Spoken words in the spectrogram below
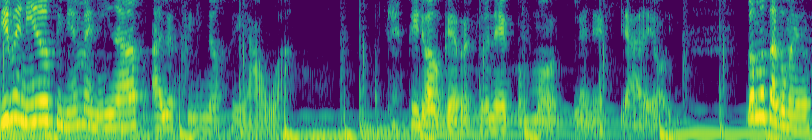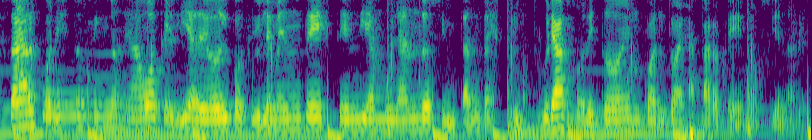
Bienvenidos y bienvenidas a los signos de agua. Espero que resuene con vos la energía de hoy. Vamos a comenzar con estos signos de agua que el día de hoy posiblemente estén deambulando sin tanta estructura, sobre todo en cuanto a la parte emocional.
